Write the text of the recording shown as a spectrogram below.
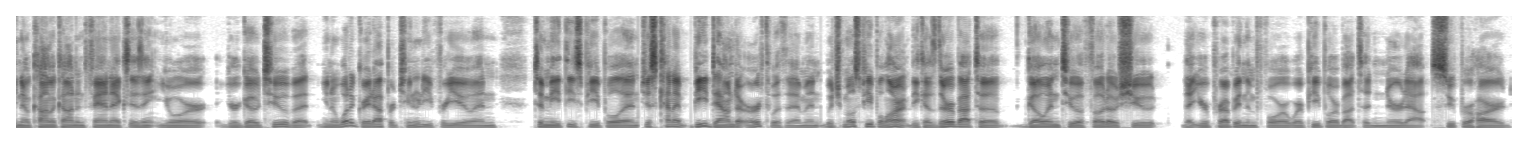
you know, Comic Con and FanX isn't your your go to, but you know, what a great opportunity for you and to meet these people and just kind of be down to earth with them, and which most people aren't because they're about to go into a photo shoot that you're prepping them for where people are about to nerd out super hard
